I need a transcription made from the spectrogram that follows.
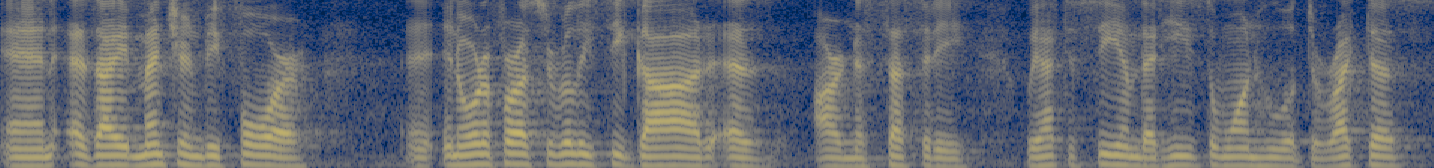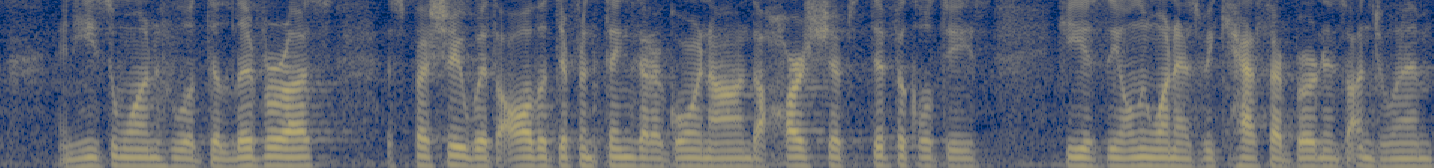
And as I mentioned before, in order for us to really see God as our necessity, we have to see Him that He's the one who will direct us and He's the one who will deliver us especially with all the different things that are going on, the hardships, difficulties. He is the only one as we cast our burdens unto Him.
